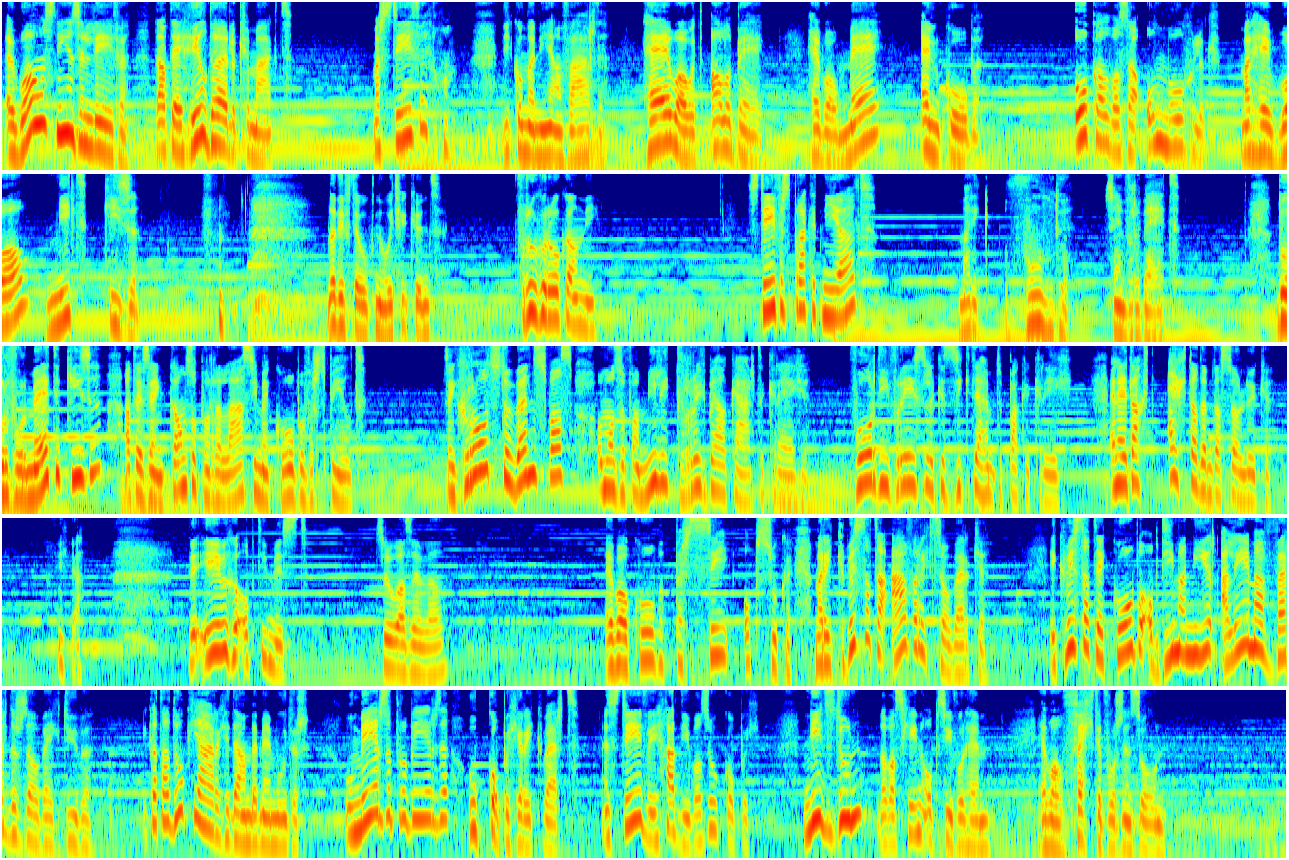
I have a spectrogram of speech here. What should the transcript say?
Hij wou ons niet in zijn leven, dat had hij heel duidelijk gemaakt. Maar Steven, die kon dat niet aanvaarden. Hij wou het allebei. Hij wou mij en Kobe. Ook al was dat onmogelijk, maar hij wou niet kiezen. Dat heeft hij ook nooit gekund. Vroeger ook al niet. Steven sprak het niet uit, maar ik voelde zijn verwijt. Door voor mij te kiezen had hij zijn kans op een relatie met Kobe verspeeld. Zijn grootste wens was om onze familie terug bij elkaar te krijgen, voor die vreselijke ziekte hem te pakken kreeg. En hij dacht echt dat hem dat zou lukken. Ja, de eeuwige optimist. Zo was hij wel. Hij wou Kobe per se opzoeken, maar ik wist dat dat averecht zou werken. Ik wist dat hij Kobe op die manier alleen maar verder zou wegduwen. Ik had dat ook jaren gedaan bij mijn moeder. Hoe meer ze probeerde, hoe koppiger ik werd. En Steven, ja, die was ook koppig. Niets doen, dat was geen optie voor hem. Hij wou vechten voor zijn zoon.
